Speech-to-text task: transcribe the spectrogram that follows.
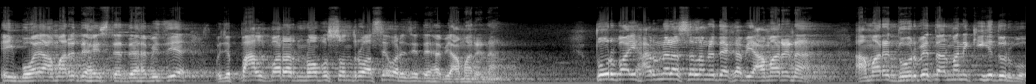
এই বয় আমারে দেখাইছে, দেখাবি যে, ওই যে পালপাড়ার নবচন্দ্র আছে, ওরে যে দেখাবি আমারে না। তোর ভাই হারুন আলাহ সাল্লামরে দেখাবি আমারে না। আমারে ধরবে, তার মানে কিহে ধরবো?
